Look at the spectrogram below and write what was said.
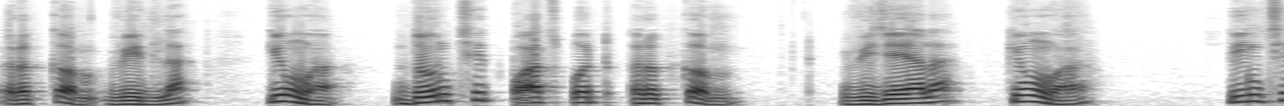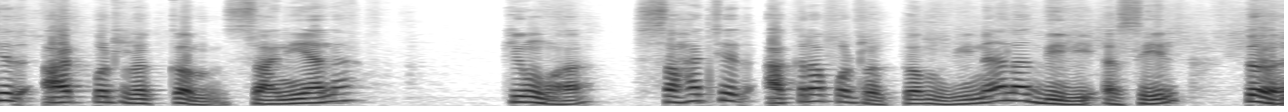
रक्कम वेदला किंवा दोन छेद पाच पट रक्कम विजयाला किंवा तीन छेद आठ पट रक्कम सानियाला किंवा सहा छेद अकरा पट रक्कम विनाला दिली असेल तर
